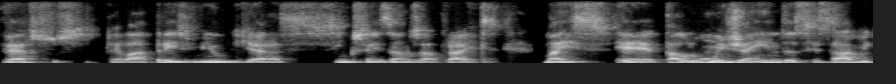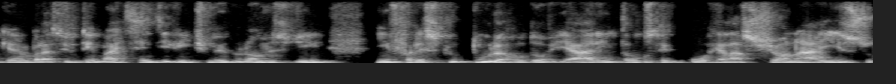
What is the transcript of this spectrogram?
versus, sei lá, 3 mil que era 5, 6 anos atrás mas está é, tá longe ainda. Você sabe que no Brasil tem mais de 120 mil quilômetros de infraestrutura rodoviária, então você correlacionar isso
